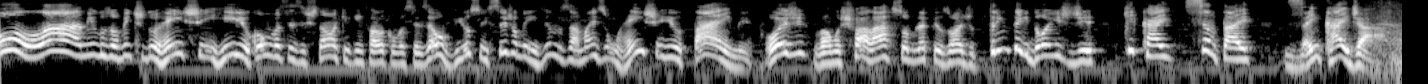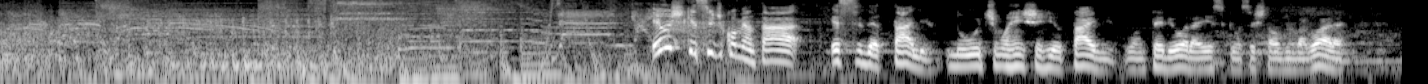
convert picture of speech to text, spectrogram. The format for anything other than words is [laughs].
Olá, amigos ouvintes do Henshin Rio, como vocês estão? Aqui quem fala com vocês é o Wilson e sejam bem-vindos a mais um Henshin Rio Time. Hoje vamos falar sobre o episódio 32 de Kikai Sentai Zenkaija. Eu esqueci de comentar esse detalhe no último Henshin Rio Time, o anterior a esse que você está ouvindo agora,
